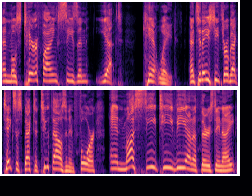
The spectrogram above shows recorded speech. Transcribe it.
and most terrifying season yet. Can't wait. And today's She Throwback takes us back to 2004 and must see TV on a Thursday night.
